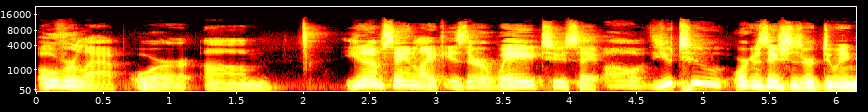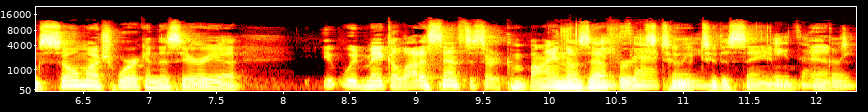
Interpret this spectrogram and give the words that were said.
overlap or um, you know what I'm saying like is there a way to say oh you two organizations are doing so much work in this area Mm-hmm. It would make a lot of sense to sort of combine those efforts Exactly. to to the same Exactly. end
